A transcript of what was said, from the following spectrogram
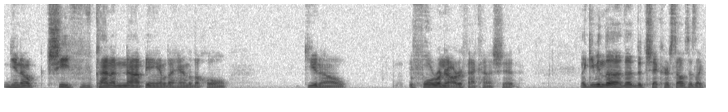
you know, Chief kind of not being able to handle the whole, you know, Forerunner artifact kind of shit. Like even the, the the chick herself says like,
